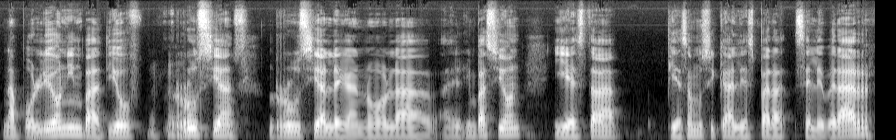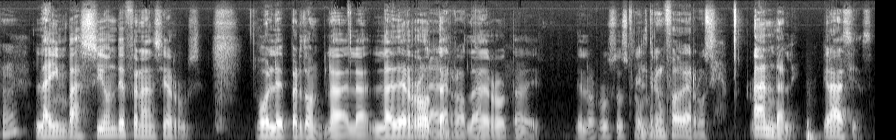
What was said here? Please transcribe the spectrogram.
Napoleón invadió Rusia, Rusia le ganó la eh, invasión y esta pieza musical es para celebrar la invasión de Francia a Rusia. O, le, perdón, la, derrota, la derrota, de, los rusos. El triunfo de Rusia. Ándale, gracias.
